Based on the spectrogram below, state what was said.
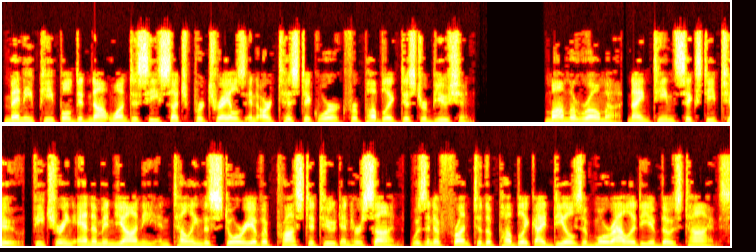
Many people did not want to see such portrayals in artistic work for public distribution. Mamma Roma 1962, featuring Anna Magnani and telling the story of a prostitute and her son, was an affront to the public ideals of morality of those times.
